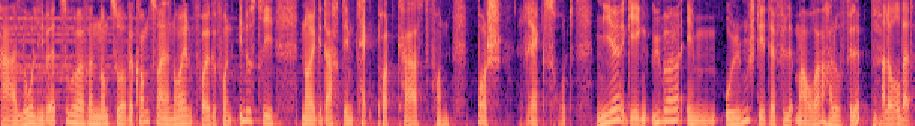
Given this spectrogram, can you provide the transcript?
Hallo, liebe Zuhörerinnen und Zuhörer. Willkommen zu einer neuen Folge von Industrie Neu Gedacht, dem Tech-Podcast von Bosch Rexroth. Mir gegenüber im Ulm steht der Philipp Maurer. Hallo Philipp. Hallo Robert.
